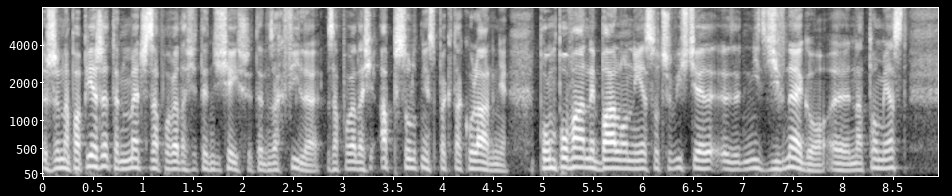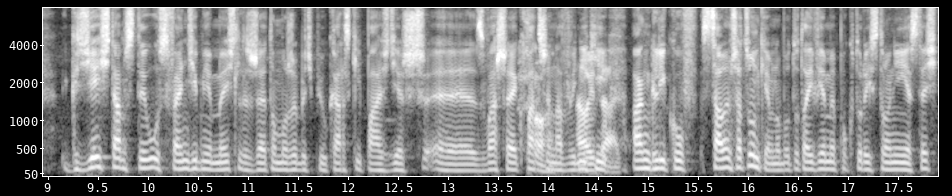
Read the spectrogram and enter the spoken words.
że na papierze ten mecz zapowiada się ten dzisiejszy, ten za chwilę, zapowiada się absolutnie spektakularnie. Pompowany balon jest oczywiście e, nic dziwnego, e, natomiast gdzieś tam z tyłu swędzi mnie myśl, że to może być piłkarski paździerz, e, zwłaszcza jak patrzę na wyniki tak. Anglików z całym szacunkiem, no bo tutaj wiemy po której stronie jesteś,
